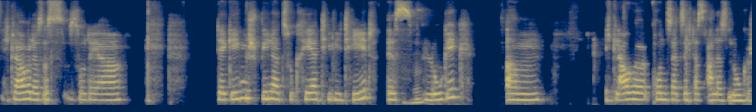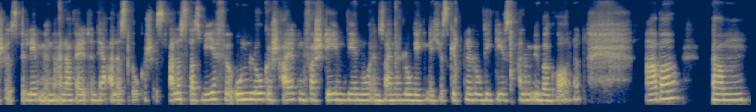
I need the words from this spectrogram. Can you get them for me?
ich glaube, das ist so der, der Gegenspieler zu Kreativität ist mhm. Logik. Ähm, ich glaube grundsätzlich, dass alles logisch ist. Wir leben in einer Welt, in der alles logisch ist. Alles, was wir für unlogisch halten, verstehen wir nur in seiner Logik nicht. Es gibt eine Logik, die ist allem übergeordnet. Aber ähm,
